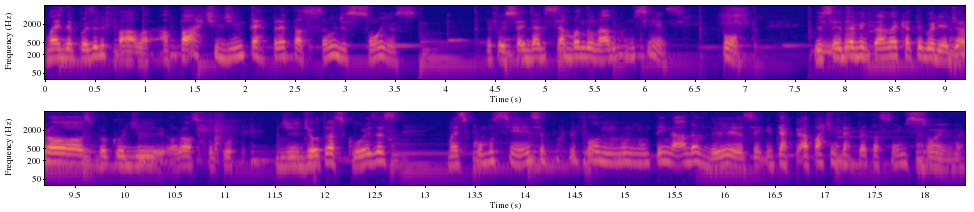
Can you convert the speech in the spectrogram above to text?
Mas depois ele fala, a parte de interpretação de sonhos, ele falou, isso aí deve ser abandonado como ciência. Ponto. Isso aí deve entrar na categoria de horóscopo, de horóscopo, de, de outras coisas, mas como ciência, porque ele falou, não, não tem nada a ver, assim, a parte de interpretação de sonho, né?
